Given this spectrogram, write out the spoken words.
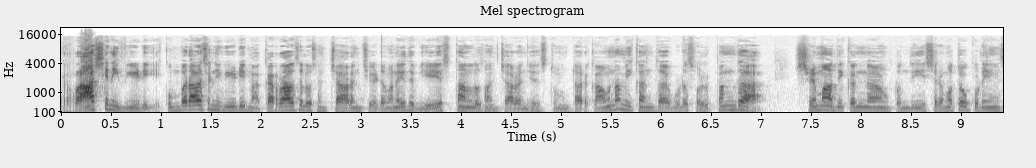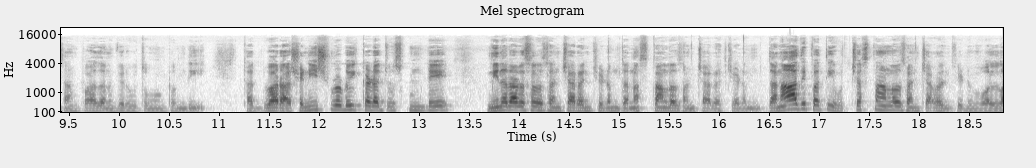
రాశిని వీడి కుంభరాశిని వీడి మకర రాశిలో సంచారం చేయడం అనేది వ్యయస్థానంలో సంచారం చేస్తూ ఉంటారు. కావున మీకంతా కూడా స్వల్పంగా శ్రమ అధికంగా ఉంటుంది. శ్రమతో కూడిన సంపాదన పెరుగుతూ ఉంటుంది. తద్వారా శనీశ్వరుడు ఇక్కడ చూసుకుంటే మీనరాశిలో సంచారం చేయడం ధనస్థానంలో సంచారం చేయడం ధనాధిపతి ఉచ్చస్థానంలో సంచారం చేయడం వల్ల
